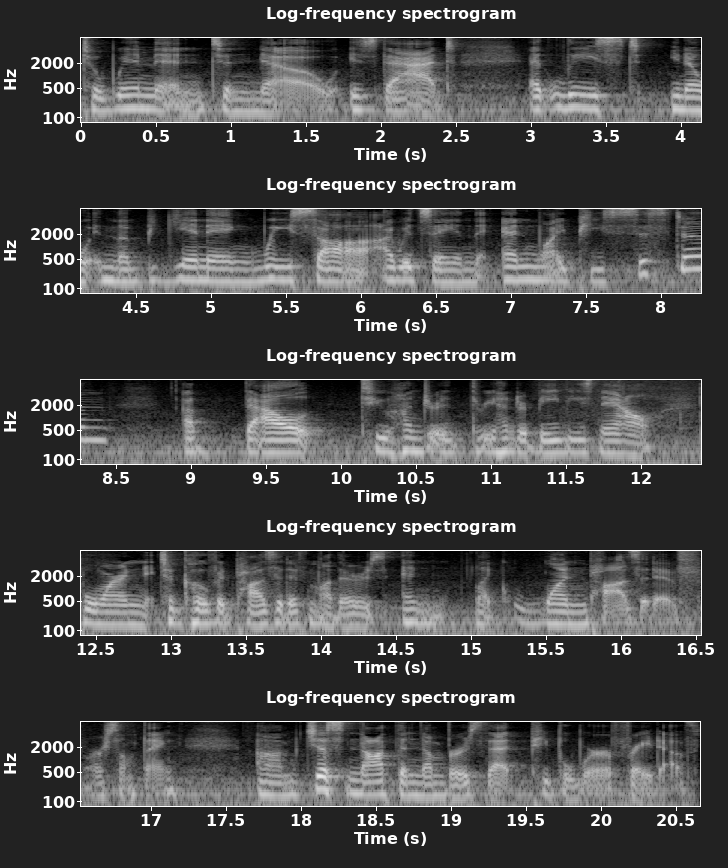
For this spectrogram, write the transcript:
to women to know is that at least, you know, in the beginning, we saw, I would say, in the NYP system, about 200, 300 babies now born to COVID positive mothers and like one positive or something. um, just not the numbers that people were afraid of.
